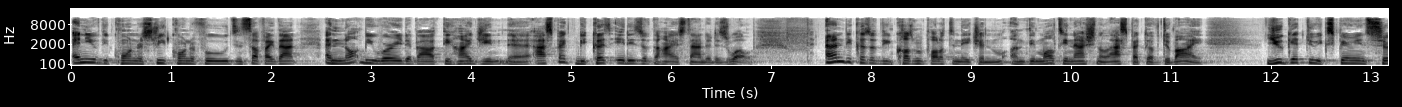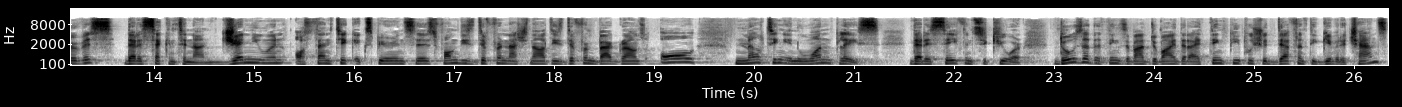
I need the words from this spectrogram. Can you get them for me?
any of the corner, street corner foods and stuff like that, and not be worried about the hygiene uh, aspect because it is of the highest standard as well. And because of the cosmopolitan nature and the multinational aspect of Dubai, you get to experience service that is second to none. Genuine, authentic experiences from these different nationalities, different backgrounds, all melting in one place that is safe and secure. Those are the things about Dubai that I think people should definitely give it a chance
